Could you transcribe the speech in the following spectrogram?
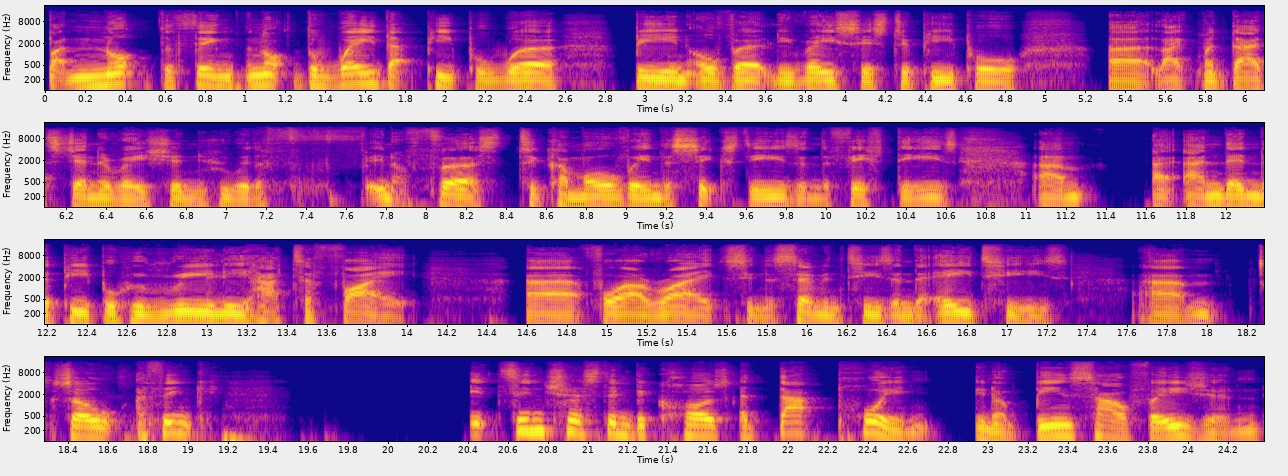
but not the thing not the way that people were being overtly racist to people uh, like my dad's generation who were the f- you know first to come over in the 60s and the 50s um, and then the people who really had to fight uh, for our rights in the 70s and the 80s. Um, so I think it's interesting because at that point, you know, being South Asian,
